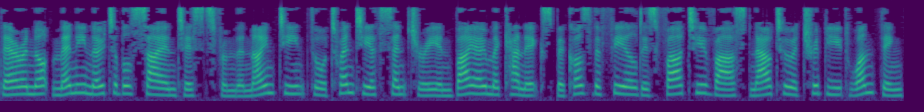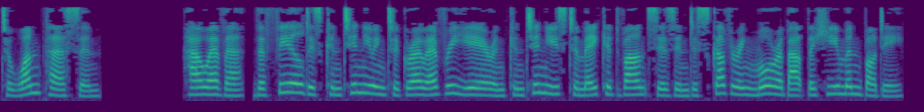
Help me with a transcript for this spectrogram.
There are not many notable scientists from the 19th or 20th century in biomechanics because the field is far too vast now to attribute one thing to one person. However, the field is continuing to grow every year and continues to make advances in discovering more about the human body.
